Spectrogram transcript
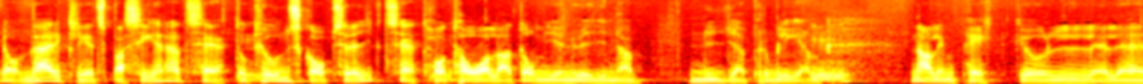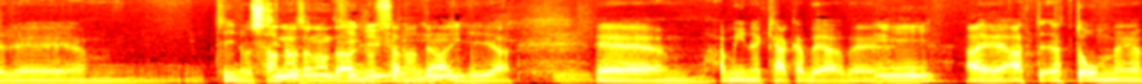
ja, verklighetsbaserat sätt och mm. kunskapsrikt sätt har talat om genuina nya problem. Mm. Nalin Pekgul eller eh, Tino, San Tino Sanandaji, Tino Sanandaji mm. ja. mm. eh, Amina Kakabaveh. Mm. Eh, att, att de, eh,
